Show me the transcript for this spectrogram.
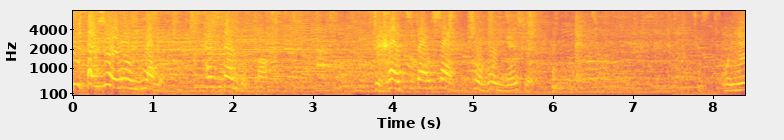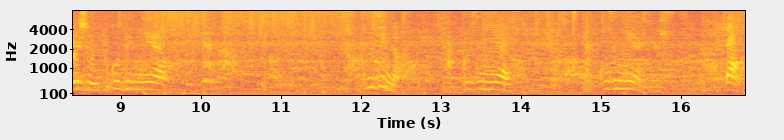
鸡蛋是很有营养的，它鸡蛋饼吗？整块鸡蛋馅是我跟我爷爷学的，我爷爷是估计你也，估计呢，估计你也。估计你也应该是忘了，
